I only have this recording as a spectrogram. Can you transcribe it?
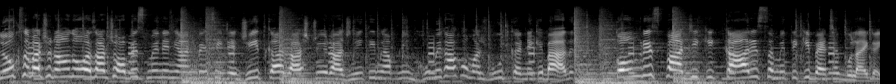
लोकसभा चुनाव 2024 में निन्यानवे सीटें जीतकर राष्ट्रीय राजनीति में अपनी भूमिका को मज़बूत करने के बाद कांग्रेस पार्टी की कार्य समिति की बैठक बुलाई गई।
